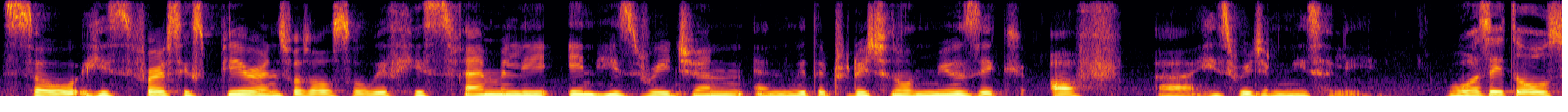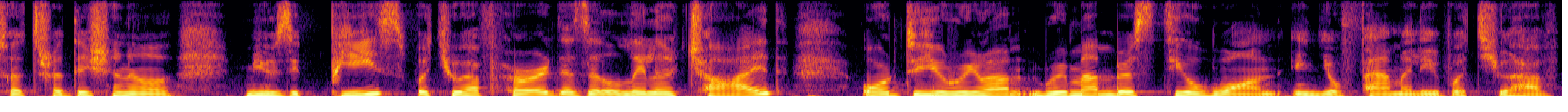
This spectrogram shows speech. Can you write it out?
So his first experience was also with his family in his region and with the traditional music of uh, his region in Italy. Was it also a traditional music piece what you have heard as a little child? Or do you rem remember still one in your family what you have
